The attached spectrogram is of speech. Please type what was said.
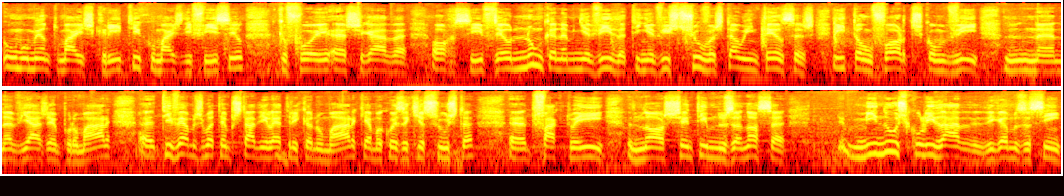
Um momento mais crítico, mais difícil, que foi a chegada ao Recife. Eu nunca na minha vida tinha visto chuvas tão intensas e tão fortes como vi na, na viagem por mar. Eh, tivemos uma tempestade elétrica no mar, que é uma coisa que assusta. Eh, de facto, aí nós sentimos a nossa minusculidade, digamos assim,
